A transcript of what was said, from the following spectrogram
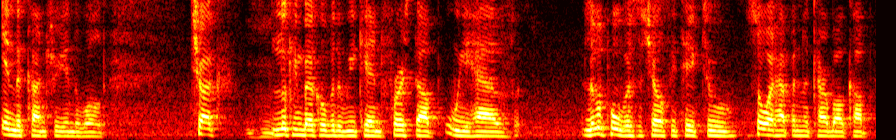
in the country, in the world. Chuck, looking back over the weekend, first up we have Liverpool versus Chelsea, take two. Saw what happened in the Carabao Cup.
